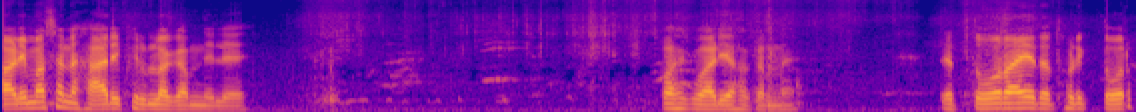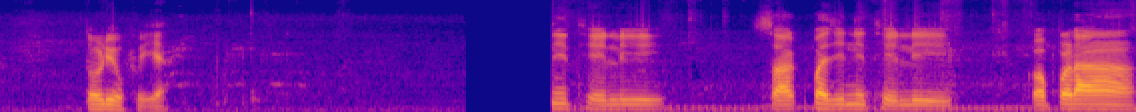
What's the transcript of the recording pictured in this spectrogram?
વાડીમાં છે ને હારી ફિરુલા ગામની લે. કહે વાડિયા હકરને તે તોર આવે તો થોડીક તોર તોડ્યો ફૂયા. થેલી, શાકભાજીની થેલી, કપડાં,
